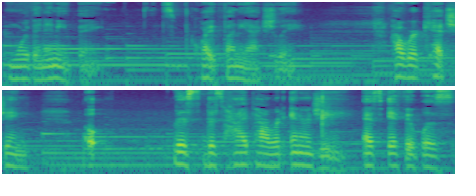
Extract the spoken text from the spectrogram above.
more than anything. It's quite funny, actually, how we're catching oh, this this high-powered energy as if it was,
